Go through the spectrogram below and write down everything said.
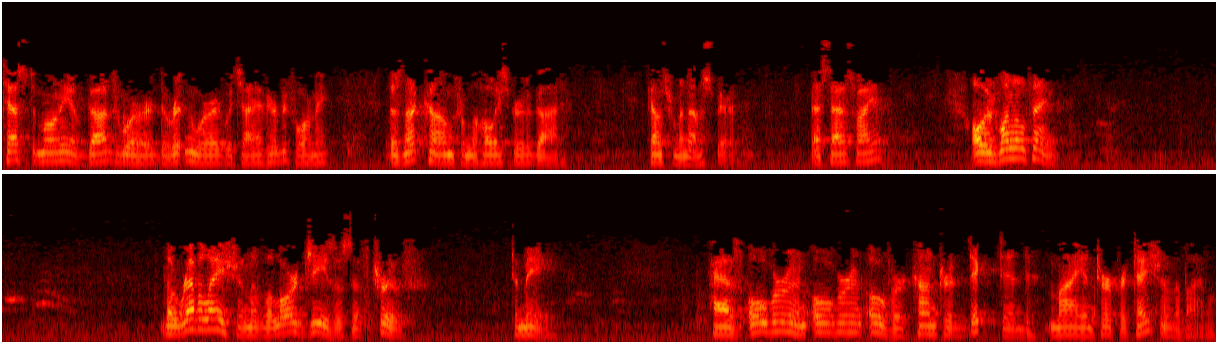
testimony of God's Word, the written Word, which I have here before me, does not come from the Holy Spirit of God. It comes from another Spirit. That satisfy you? Oh, there's one little thing. The revelation of the Lord Jesus of truth to me has over and over and over contradicted my interpretation of the Bible.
